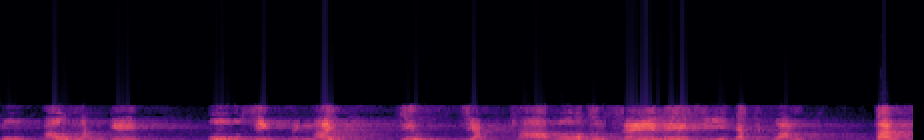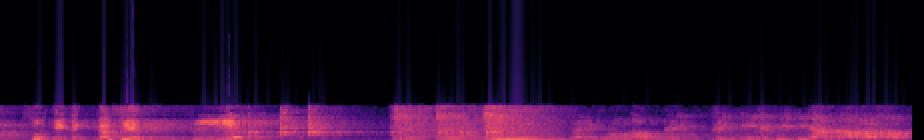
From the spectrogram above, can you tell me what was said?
富宝能嘅恶性人来，就让他母子生理时得的光，看书记的干事。是。等我老人祭奠祭奠啊！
